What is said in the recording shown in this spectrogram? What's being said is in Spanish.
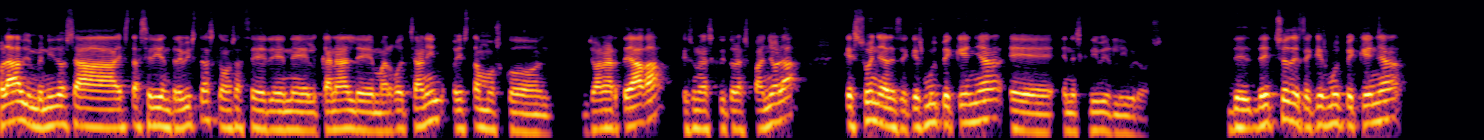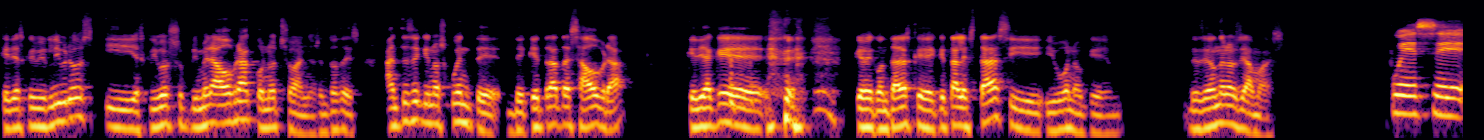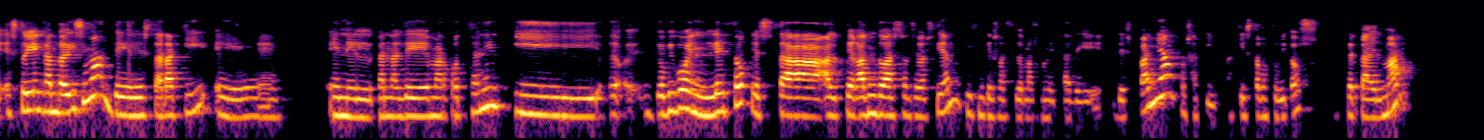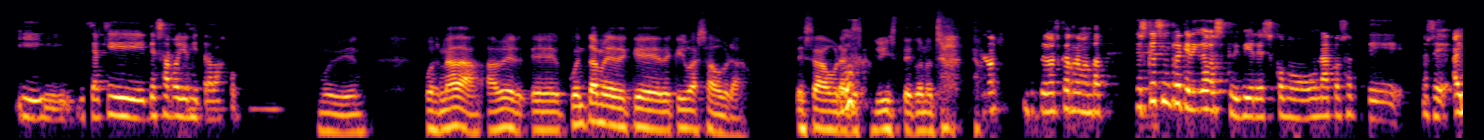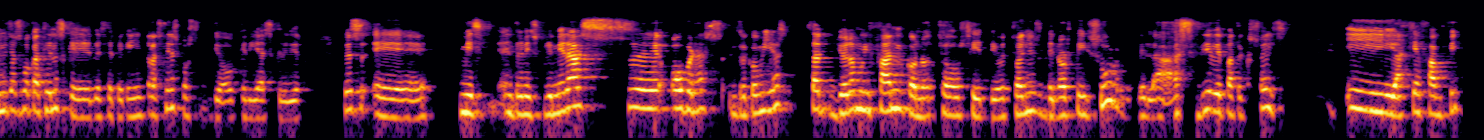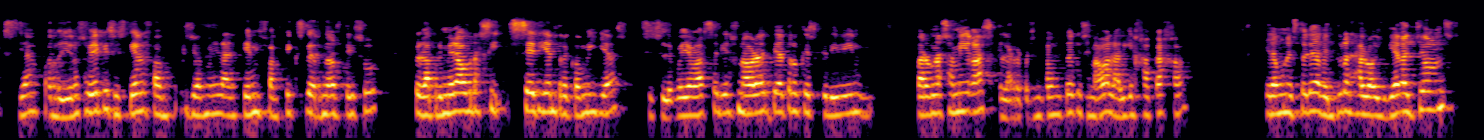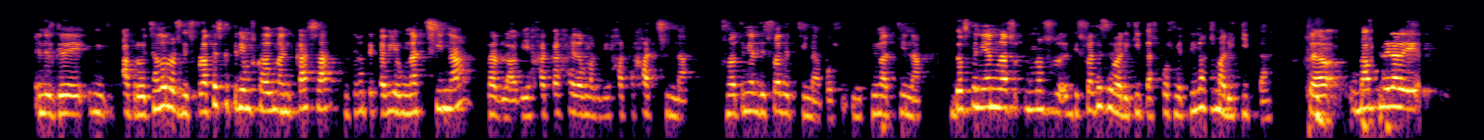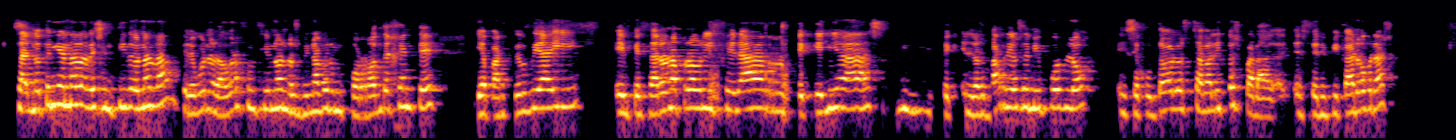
Hola, bienvenidos a esta serie de entrevistas que vamos a hacer en el canal de Margot Channing. Hoy estamos con Joana Arteaga, que es una escritora española que sueña desde que es muy pequeña eh, en escribir libros. De, hecho, desde que es muy pequeña quería escribir libros y escribió su primera obra con ocho años. Entonces, antes de que nos cuente de qué trata esa obra, quería que, que me contaras qué tal estás y, y bueno, que, ¿desde dónde nos llamas? Pues eh, estoy encantadísima de estar aquí eh, en el canal de Margot Channing y eh, yo vivo en Lezo, que está al pegando a San Sebastián, que dicen que es la ciudad más bonita de, España. Pues aquí, aquí estamos ubicados cerca del mar y desde aquí desarrollo mi trabajo. Muy bien. Pues nada, a ver, cuéntame de qué, de qué ibas ahora, esa obra que escribiste con ocho años. Tenemos que remontar. Es que siempre he querido escribir, es como una cosa que, no sé, hay muchas vocaciones que desde pequeñita las tienes, pues yo quería escribir. Entonces, eh, entre mis primeras eh, obras, entre comillas, yo era muy fan con 8, 7, 8 años de Norte y Sur, de la serie de Patrick Swayze. Y hacía fanfics ya, cuando yo no sabía que existían los fanfics, yo me hacía mis fanfics de Norte y Sur. Pero la primera obra sí, seria, entre comillas, si se le puede llamar seria, es una obra de teatro que escribí para unas amigas que la representamos que se llamaba La vieja caja. Era una historia de aventuras a lo Indiana Jones, en el que, aprovechando los disfraces que teníamos cada una en casa, fíjate que había una china, la vieja caja era una vieja caja china, pues una tenía el disfraz de china, pues metí una china. Dos tenían unos disfraces de mariquitas, pues metí unas mariquitas. O sea, una manera de... O sea, no tenía nada de sentido, nada, pero bueno, la obra funcionó, nos vino a ver un porrón de gente y a partir de ahí empezaron a proliferar pequeñas, en los barrios de mi pueblo, se juntaban los chavalitos para escenificar obras,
